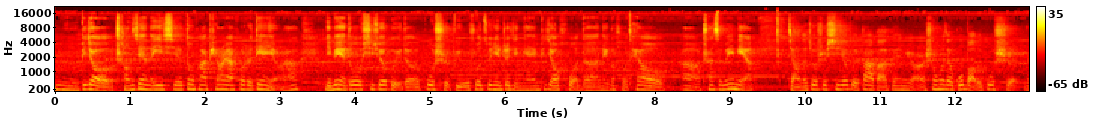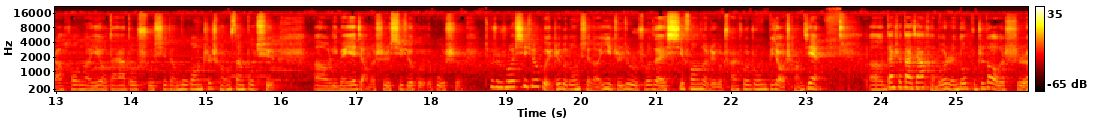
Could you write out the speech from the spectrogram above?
嗯，比较常见的一些动画片呀或者电影啊，里面也都有吸血鬼的故事。比如说最近这几年比较火的那个 Hotel 啊 Transylvania。讲的就是吸血鬼爸爸跟女儿生活在古堡的故事，然后呢，也有大家都熟悉的《暮光之城》三部曲，嗯，里面也讲的是吸血鬼的故事。就是说，吸血鬼这个东西呢，一直就是说在西方的这个传说中比较常见，嗯，但是大家很多人都不知道的是，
